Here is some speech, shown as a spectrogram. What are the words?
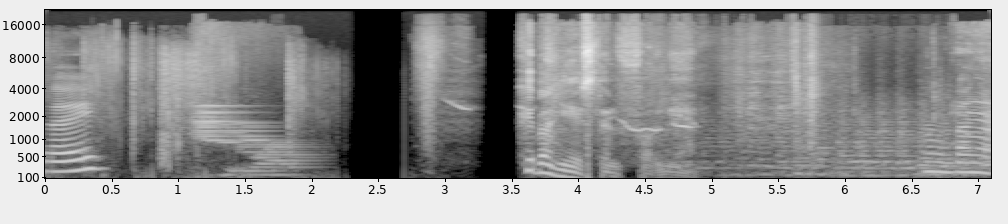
Okej. Chyba nie jestem w formie. No chyba nie.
